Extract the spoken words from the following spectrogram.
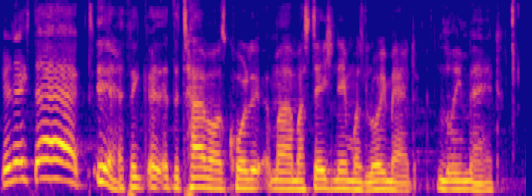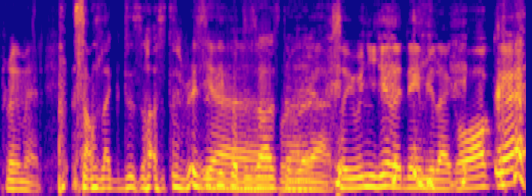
"Your next act." Yeah. I think at the time I was calling my my stage name was Loy Mad. Loy mad. Loy Mad. Sounds like a disaster. Recipe for disaster, bro. Yeah. So when you hear that name, you're like, okay.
